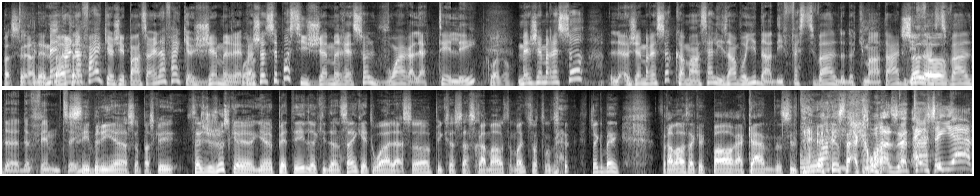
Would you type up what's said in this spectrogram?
Parce que honnêtement. Mais une affaire que j'ai pensé, une affaire que j'aimerais. parce que Je ne sais pas si j'aimerais ça le voir à la télé. Quoi, non? Mais j'aimerais ça, j'aimerais ça commencer à les envoyer dans des festivals de documentaires, Ça, des là, de, de films. C'est brillant, ça, parce que c'est juste qu'il y a un pété là, qui donne 5 étoiles à ça, puis que ça, ça se ramasse. Moi, tu vas check bien. Tu ramasses à quelque part à Cannes, sur le Ouais, ça Hey, c'est Yann!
